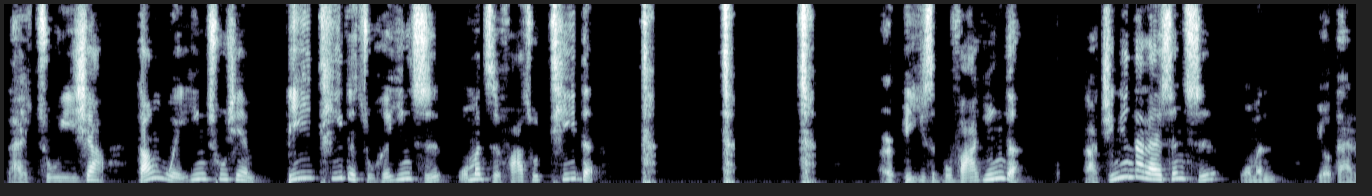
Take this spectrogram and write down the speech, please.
来注意一下，当尾音出现 bt 的组合音时，我们只发出 t 的。而 b 是不发音的。啊，今天带来的生词，我们有带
